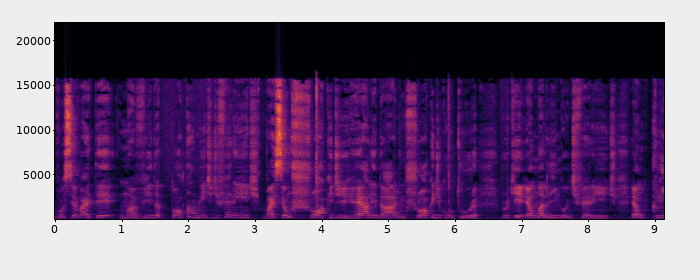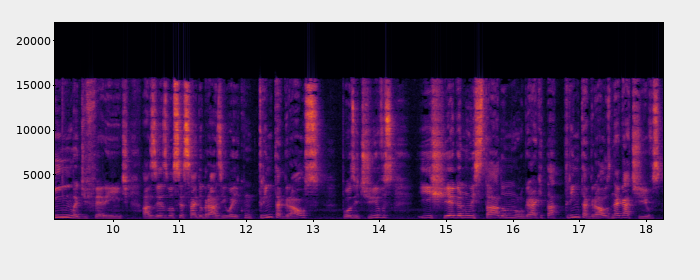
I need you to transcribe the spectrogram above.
você vai ter uma vida totalmente diferente. Vai ser um choque de realidade, um choque de cultura, porque é uma língua diferente, é um clima diferente. Às vezes você sai do Brasil aí com 30 graus positivos e chega num estado, num lugar que está 30 graus negativos.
